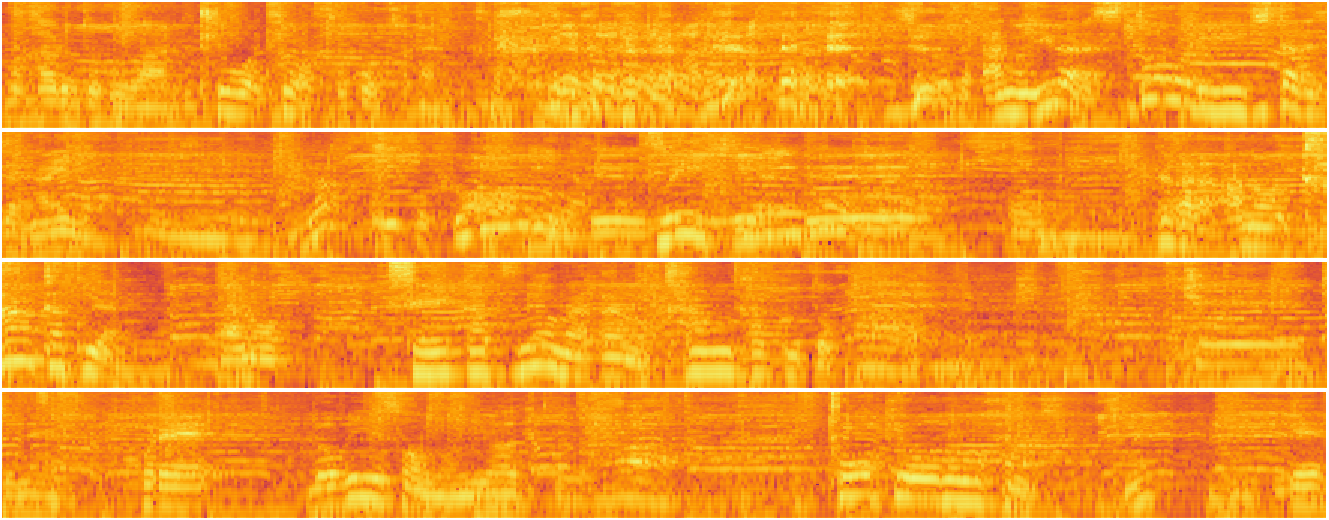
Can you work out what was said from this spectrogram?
分かるとこがある。今日は今日はそこを語りたいあのいわゆるストーリー自体じゃないの。よなんか結構フリーなフリーキーやね。だからあの感覚やねん。あの生活の中の感覚とか。えーっとねこれロビンソンの庭っていうのは東京の話なんですね、で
